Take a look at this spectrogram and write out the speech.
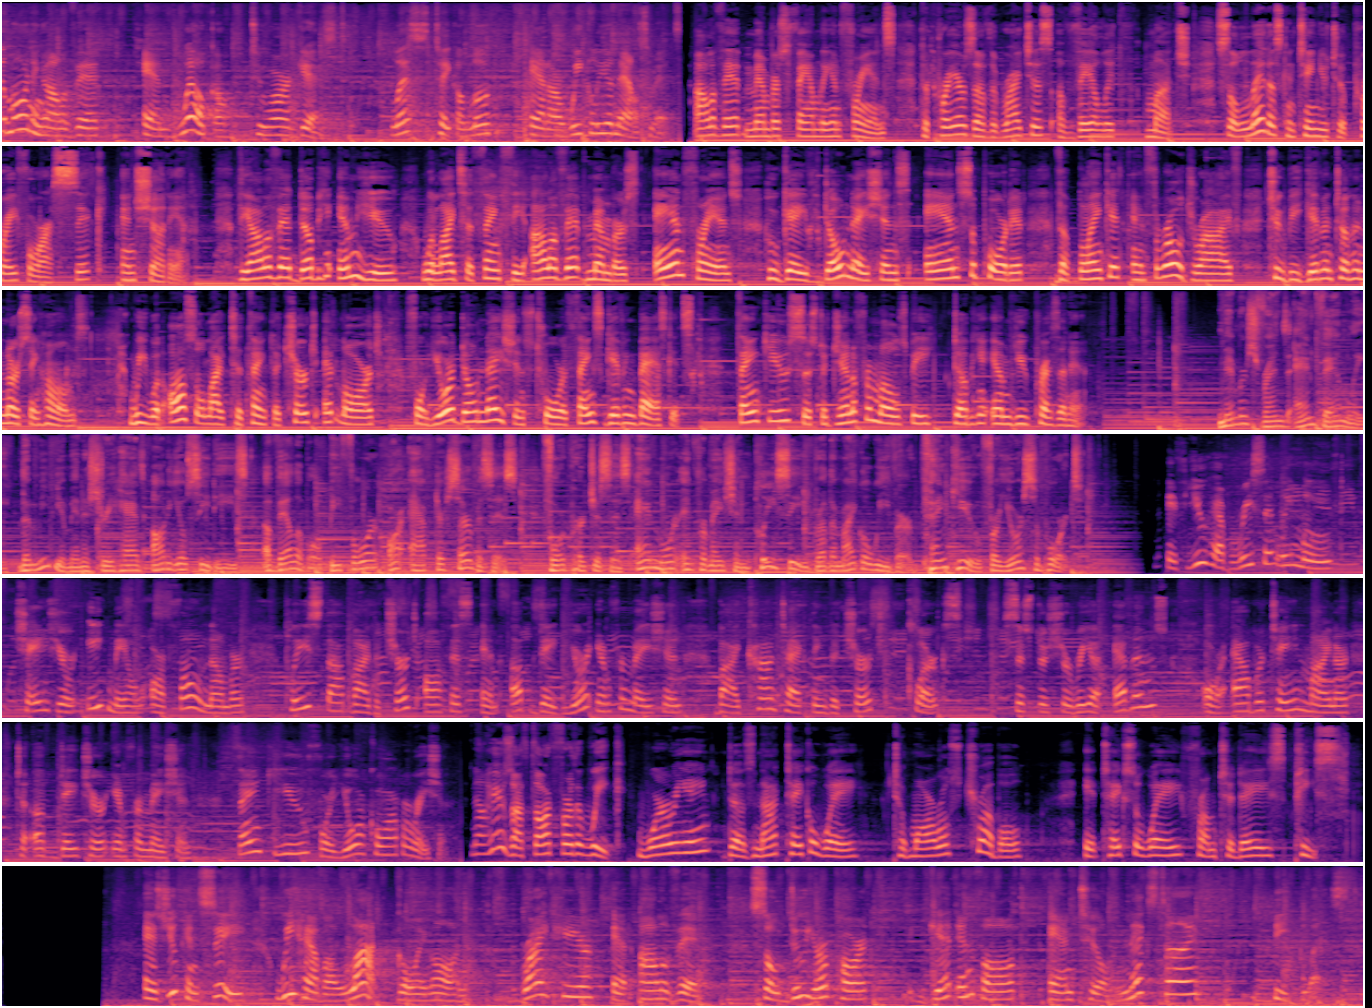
Good morning, Olivet, and welcome to our guest. Let's take a look at our weekly announcements. Olivet members, family, and friends, the prayers of the righteous availeth much. So let us continue to pray for our sick and shut in. The Olivet WMU would like to thank the Olivet members and friends who gave donations and supported the blanket and throw drive to be given to the nursing homes. We would also like to thank the church at large for your donations toward Thanksgiving baskets. Thank you, Sister Jennifer Mosby, WMU President. Members, friends, and family, the Media Ministry has audio CDs available before or after services. For purchases and more information, please see Brother Michael Weaver. Thank you for your support. If you have recently moved, changed your email or phone number, please stop by the church office and update your information by contacting the church clerks, Sister Sharia Evans or Albertine Minor to update your information. Thank you for your cooperation. Now, here's our thought for the week Worrying does not take away tomorrow's trouble, it takes away from today's peace. As you can see, we have a lot going on right here at Olivet. So do your part, get involved, and till next time, be blessed.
